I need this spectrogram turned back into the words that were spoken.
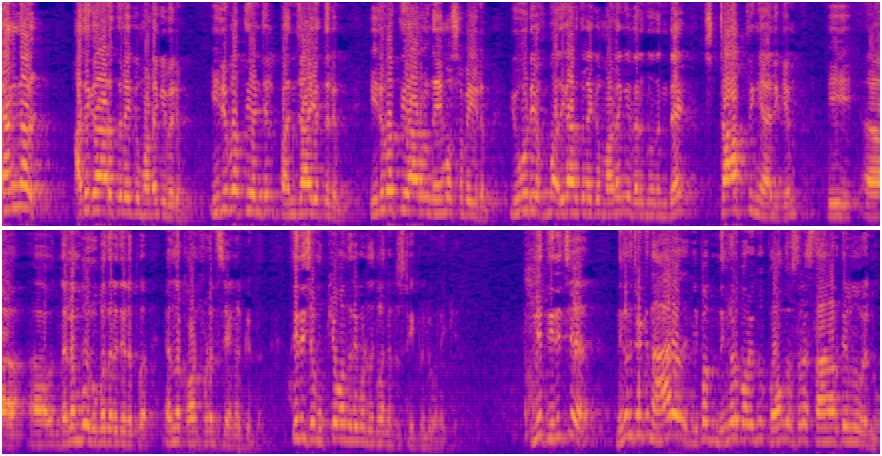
ഞങ്ങൾ അധികാരത്തിലേക്ക് മടങ്ങി വരും. ഇരുപത്തിയഞ്ചിൽ പഞ്ചായത്തിലും ഇരുപത്തിയാറിൽ നിയമസഭയിലും യു ഡി എഫും അധികാരത്തിലേക്ക് മടങ്ങി വരുന്നതിന്റെ സ്റ്റാർട്ടിംഗ് ആയിരിക്കും ഈ നിലമ്പൂർ ഉപതെരഞ്ഞെടുപ്പ് എന്ന കോൺഫിഡൻസ് ഞങ്ങൾക്കുണ്ട്. തിരിച്ച് മുഖ്യമന്ത്രി കൂടെ നിങ്ങൾ അങ്ങനത്തെ സ്റ്റേറ്റ്മെന്റ് പറയ്ക്കുക ഇനി തിരിച്ച് നിങ്ങൾ ചോദിക്കുന്ന ആര്? ഇപ്പം നിങ്ങൾ പറയുന്നു കോൺഗ്രസിലെ സ്ഥാനാർത്ഥികൾ എന്ന് പറയുന്നു.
